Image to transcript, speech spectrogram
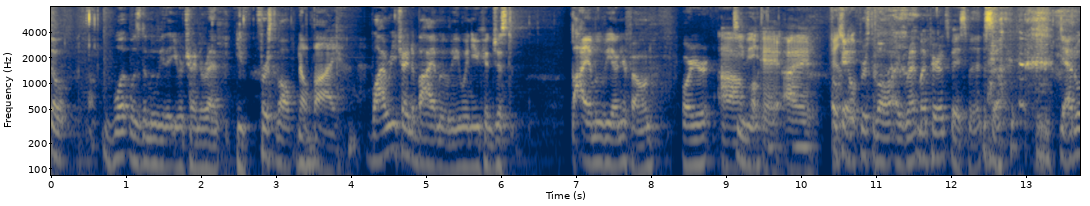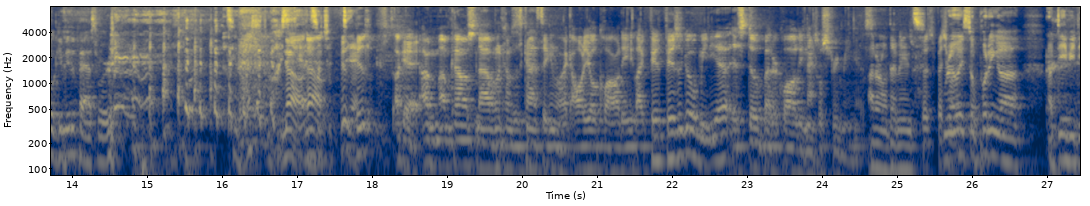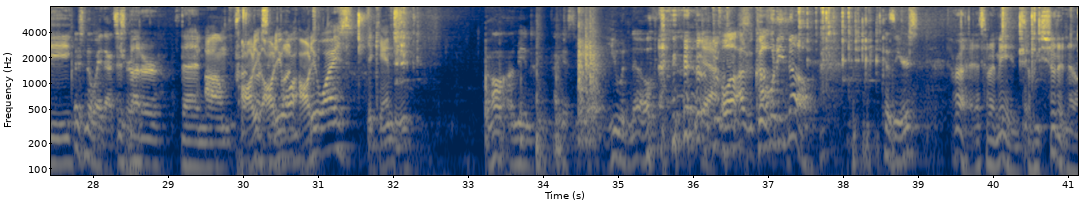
So, what was the movie that you were trying to rent? You first of all, No, buy. why were you trying to buy a movie when you could just buy a movie on your phone or your Um, TV? Okay, I Okay, physical, first of all, I rent my parents' basement, so Dad will give me the password. no, no. such a Phys- dick. phys- okay, I'm, I'm kind of snob when it comes to this kind of thing like audio quality. Like phy- physical media is still better quality than actual streaming is. I don't know what that means. But- but- really? So putting a, a DVD There's no way that's is true. better than Um, audio audio, audio wise, it can be. Well, I mean, I guess you, you would know Yeah. Well, I- How because would he know? because ears. Right, that's what I mean. So he shouldn't know.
